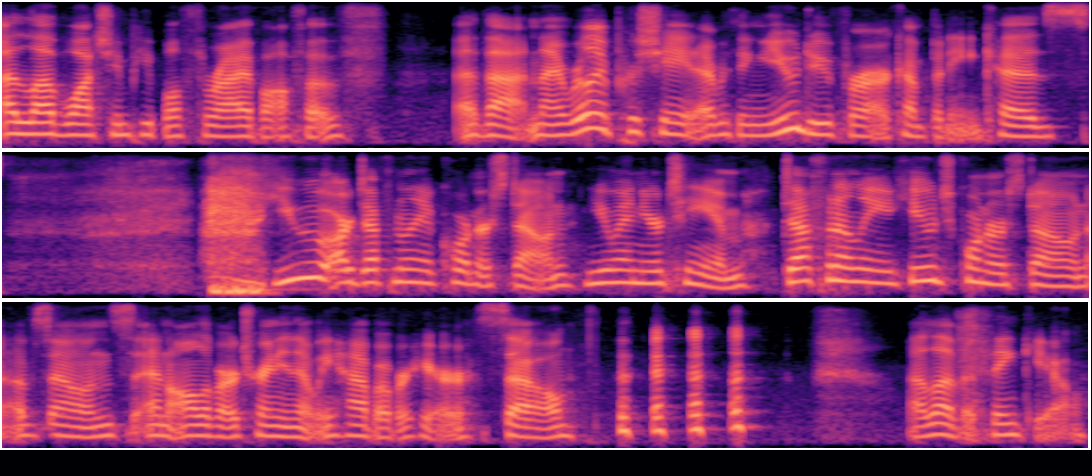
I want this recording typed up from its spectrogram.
I love watching people thrive off of that, and I really appreciate everything you do for our company because you are definitely a cornerstone. You and your team, definitely a huge cornerstone of zones and all of our training that we have over here. So I love it. Thank you.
